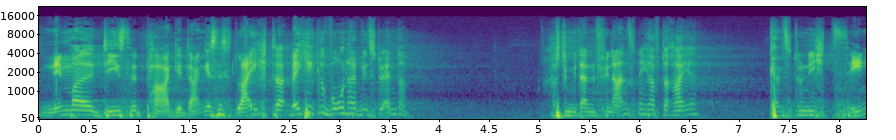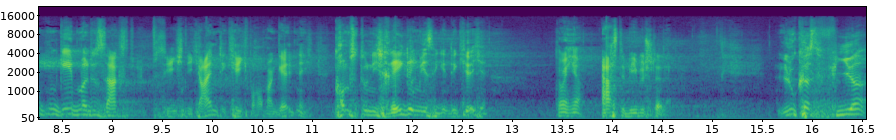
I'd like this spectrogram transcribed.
nimm mal diese paar Gedanken. Es ist leichter. Welche Gewohnheit willst du ändern? Hast du mit deinen Finanzen nicht auf der Reihe? Kannst du nicht Zehnten geben, weil du sagst, sehe ich nicht ein, die Kirche braucht mein Geld nicht. Kommst du nicht regelmäßig in die Kirche? Komm mal her, erste Bibelstelle. Lukas 4,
